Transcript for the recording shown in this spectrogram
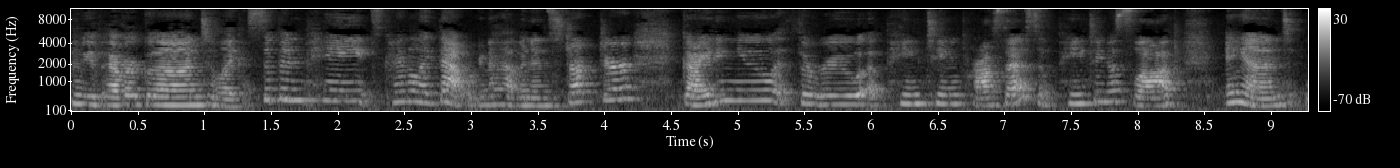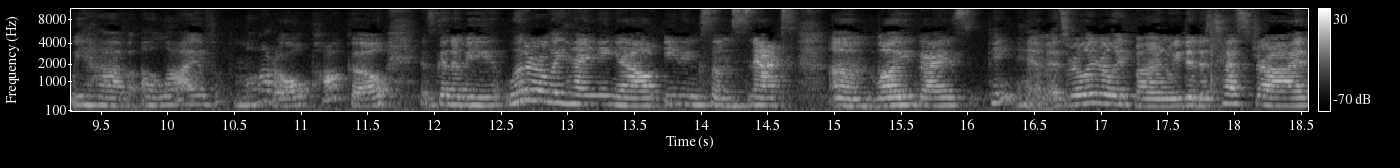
if you've ever gone to like a sip and paint, it's kind of like that. We're going to have an instructor guiding you through a painting process of painting a sloth, and we have a live model, Paco, is going to be literally hanging out, eating some snacks um, while you guys paint him. It's really, really fun. We did a test drive.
